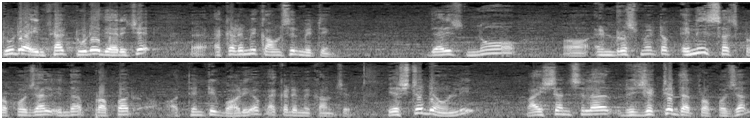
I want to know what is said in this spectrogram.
today, in fact, today there is a uh, academic council meeting. There is no uh, endorsement of any such proposal in the proper authentic body of academic council. Yesterday only, Vice Chancellor rejected that proposal.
